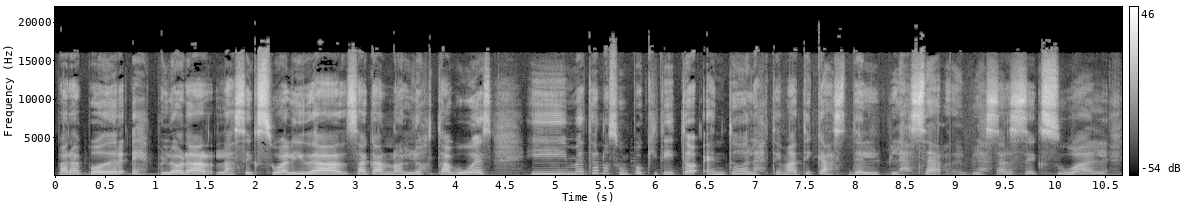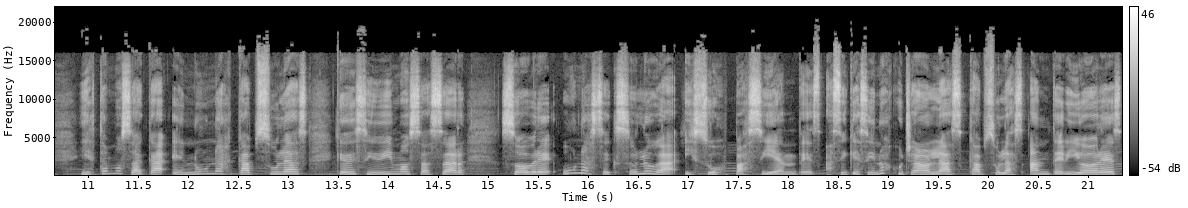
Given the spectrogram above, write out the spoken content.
para poder explorar la sexualidad, sacarnos los tabúes y meternos un poquitito en todas las temáticas del placer, del placer sexual. Y estamos acá en unas cápsulas que decidimos hacer sobre una sexóloga y sus pacientes. Así que si no escucharon las cápsulas anteriores,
